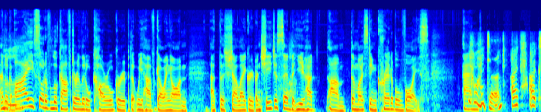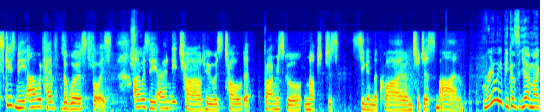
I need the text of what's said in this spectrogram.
And look, I sort of look after a little choral group that we have going on at the chalet group. And she just said that you had um, the most incredible voice. And No, I don't. I, I excuse me. I would have the worst voice. I was the only child who was told at primary school not to just sing in the choir and to just mime. Really? Because yeah, my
